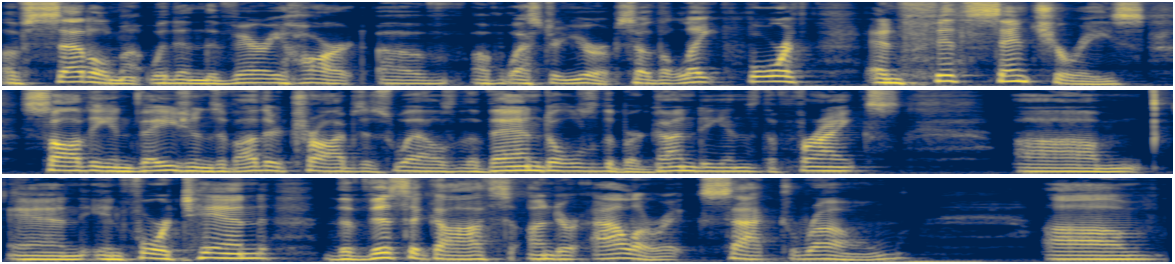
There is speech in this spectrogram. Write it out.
of settlement within the very heart of, of Western Europe. So the late fourth and fifth centuries saw the invasions of other tribes as well as the Vandals, the Burgundians, the Franks. Um, and in 410, the Visigoths under Alaric sacked Rome. Um,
